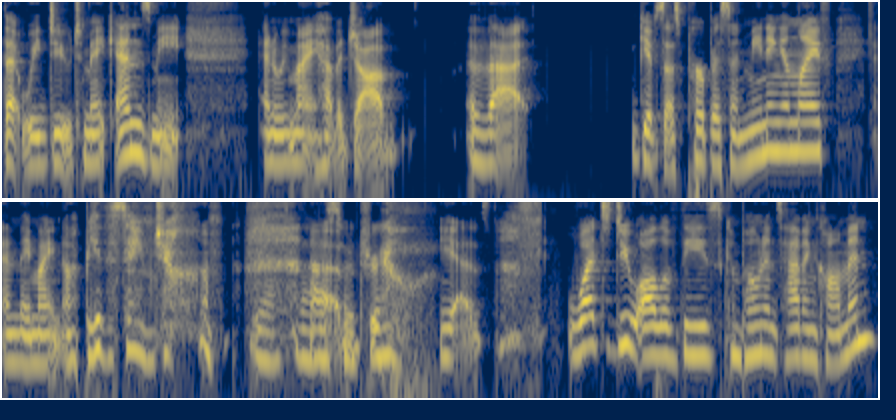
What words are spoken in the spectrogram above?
that we do to make ends meet, and we might have a job that gives us purpose and meaning in life, and they might not be the same job. yeah that is so um, true yes. What do all of these components have in common?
